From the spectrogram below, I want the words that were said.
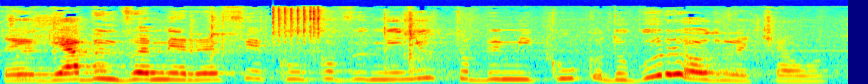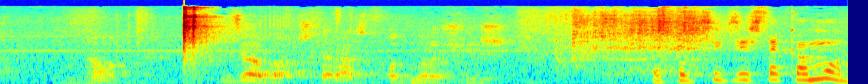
To jak ja bym w MRF-ie kółko wymienił, to by mi kółko do góry odleciało. No i zobacz, teraz podnosisz. To, to przecież taka moc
